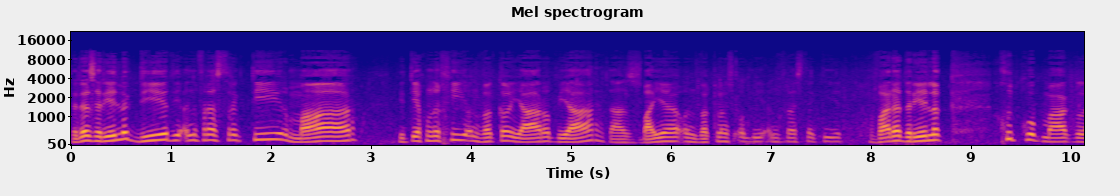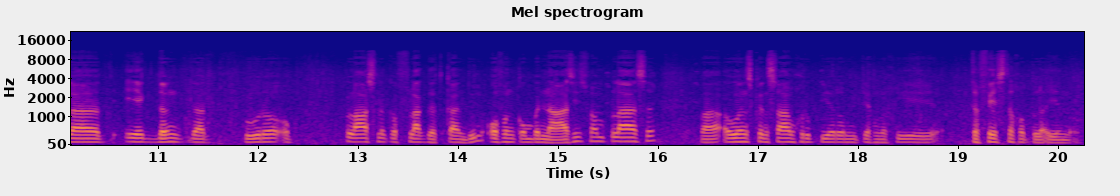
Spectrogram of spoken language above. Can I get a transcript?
Dit is redelik duur die infrastruktuur, maar Die tegnologie ontwikkel jaar op jaar. Daar's baie ontwikkelings op die infrastruktuur wat dit redelik goedkoop maak dat ek dink dat boere op plaaslike vlak dit kan doen of in kombinasies van plase waar ouens kan saamgroepeer om die tegnologie te vestig op hulle eiendom.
